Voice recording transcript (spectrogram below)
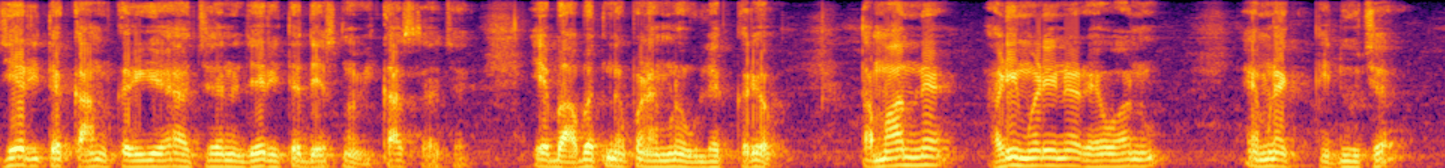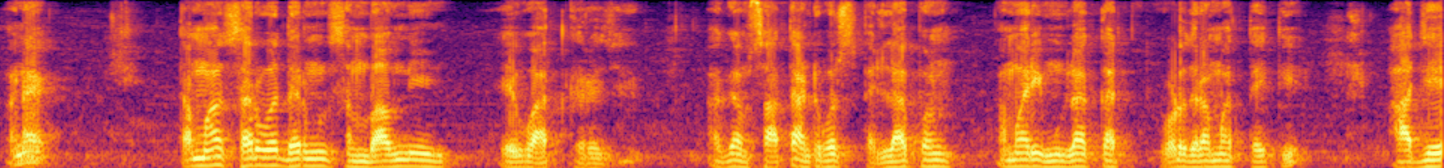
જે રીતે કામ કરી રહ્યા છે અને જે રીતે દેશનો વિકાસ થયો છે, એ બાબતનો પણ એમણે ઉલ્લેખ કર્યો. તમામને હળીમળીને રહેવાનું એમણે કીધું છે અને તમામ સર્વધર્મ સંભાવની એ વાત કરે છે. આગામ સાત આઠ વર્ષ પહેલાં પણ અમારી મુલાકાત વડોદરામાં થઈ હતી. આજે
